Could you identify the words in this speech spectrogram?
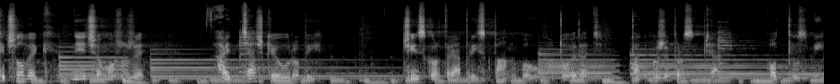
keď človek niečo možno, že aj ťažké urobí, čím skôr treba prísť k Pánu Bohu a povedať, Pane Bože, prosím ťa, odpust mi.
